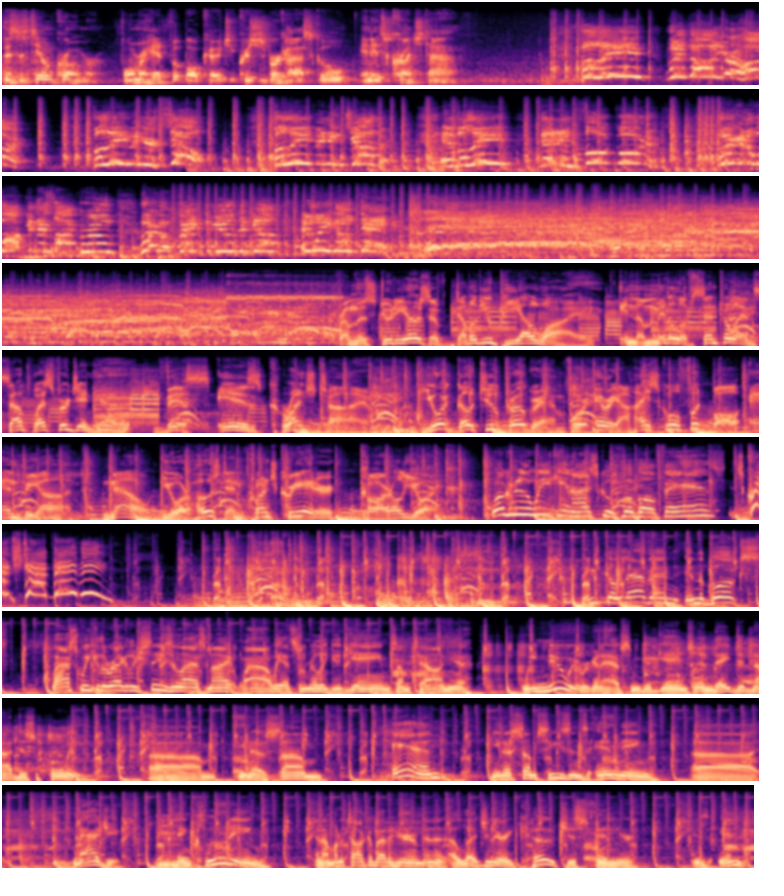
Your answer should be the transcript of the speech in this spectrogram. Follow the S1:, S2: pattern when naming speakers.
S1: This is Tim Cromer, former head football coach at Christiansburg High School, and it's crunch time.
S2: Believe with all your heart. Believe in yourself. Believe in each other. And believe that in four quarters, we're going to walk in this locker room, we're going to crank the music up, and we're going to dance.
S3: From the studios of WPLY in the middle of Central and Southwest Virginia, this is Crunch Time, your go to program for area high school football and beyond. Now, your host and Crunch creator, Carl York.
S4: Welcome to the weekend, high school football fans. It's crunch time, baby! Week 11 in the books. Last week of the regular season last night. Wow, we had some really good games. I'm telling you, we knew we were going to have some good games, and they did not disappoint. Um, you know, some, and, you know, some seasons ending uh, magic, including, and I'm going to talk about it here in a minute, a legendary coach's tenure is ending.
